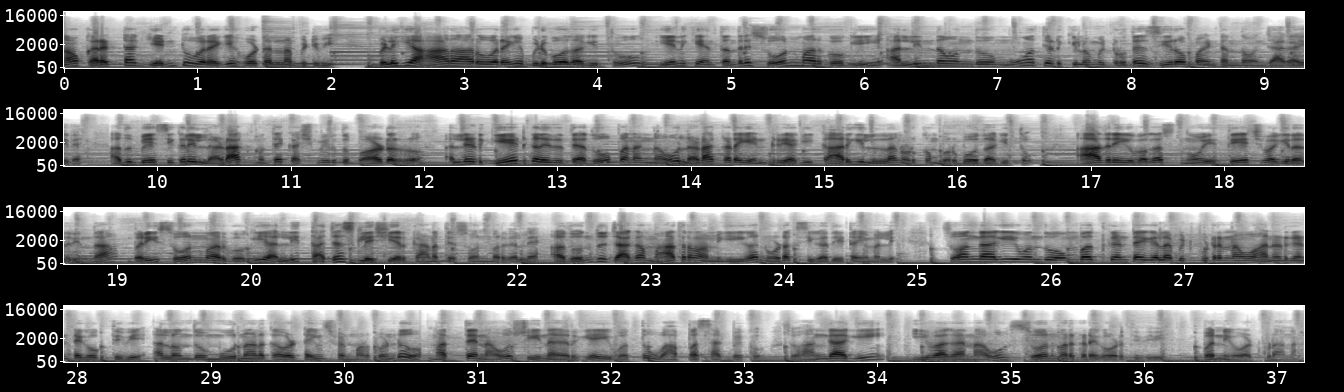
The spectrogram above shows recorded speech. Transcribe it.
ನಾವು ಕರೆಕ್ಟಾಗಿ ಎಂಟೂವರೆಗೆ ಹೋಟೆಲ್ನ ಬಿಟ್ವಿ. ಬೆಳಿಗ್ಗೆ ಆರು ಆರೂವರೆಗೆ ಬಿಡ್ಬೋದಾಗಿತ್ತು. ಏನಕ್ಕೆ ಅಂತಂದ್ರೆ ಸೋನ್ಮಾರ್ಗ್ ಹೋಗಿ ಅಲ್ಲಿಂದ ಒಂದು ಮೂವತ್ತೆರಡು ಕಿಲೋಮೀಟರ್ ಝೀರೋ ಪಾಯಿಂಟ್ ಅಂತ ಒಂದು ಜಾಗ ಇದೆ. ಅದು ಬೇಸಿಕಲಿ ಲಡಾಖ್ ಮತ್ತೆ ಕಾಶ್ಮೀರದ ಬಾರ್ಡರ್ ಅಲ್ಲೆರಡು ಗೇಟ್ಗಳಿರುತ್ತೆ ಅದು ಓಪನ್ ಆಗಿ ನಾವು ಲಡಾಖ್ ಕಡೆ ಎಂಟ್ರಿ ಆಗಿ ಕಾರ್ಗಿಲ್ ಎಲ್ಲ ನೋಡ್ಕೊಂಡ್ ಬರ್ಬೋದಾಗಿತ್ತು. ಆದ್ರೆ ಇವಾಗ ಸ್ನೋ ಯಥೇಚ್ಛವಾಗಿರೋದ್ರಿಂದ ಬರೀ ಸೋನ್ಮಾರ್ಗ್ ಹೋಗಿ ಅಲ್ಲಿ ತಜಸ್ ಗ್ಲೇಷಿಯರ್ ಕಾಣುತ್ತೆ ಸೋನ್ಮಾರ್ಗ್ ಅಲ್ಲೇ ಅದೊಂದು ಜಾಗ ಮಾತ್ರ ನಮಗೆ ಈಗ ನೋಡಕ್ ಸಿಗೋದು ಈ ಟೈಮಲ್ಲಿ ಸೊ ಹಂಗಾಗಿ ಒಂದು ಒಂಬತ್ತು ಗಂಟೆಗೆಲ್ಲ ಬಿಟ್ಬಿಟ್ರೆ ನಾವು ಹನ್ನೆರಡು ಗಂಟೆಗೆ ಹೋಗ್ತೀವಿ. ಅಲ್ಲೊಂದು ಮೂರ್ನಾಲ್ಕು ಅವರ್ ಟೈಮ್ ಸ್ಪೆಂಡ್ ಮಾಡ್ಕೊಂಡು ಮತ್ತೆ ನಾವು ಶ್ರೀನಗರ್ಗೆ ಇವತ್ತು ವಾಪಸ್ ಆಗ್ಬೇಕು ಸೊ ಹಂಗಾಗಿ ಇವಾಗ ನಾವು ಸೋನ್ಮರ್ ಕಡೆಗೆ ಓಡ್ತಿದೀವಿ ಬನ್ನಿ ಹೊಟ್ಬಿಡೋಣ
